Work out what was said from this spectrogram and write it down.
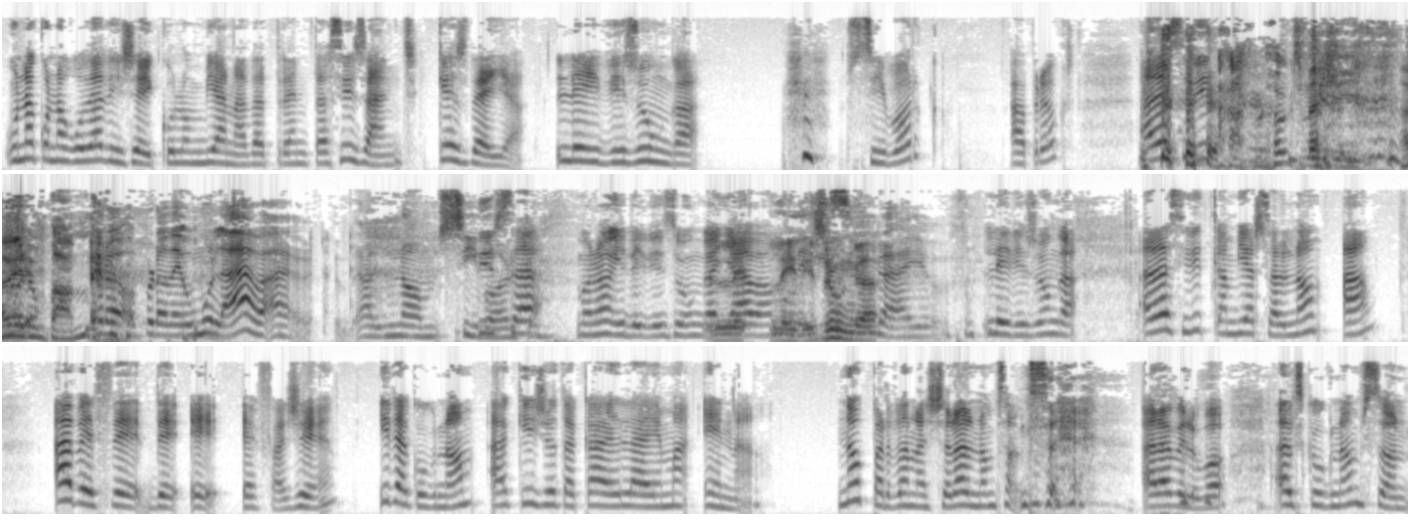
Una coneguda DJ colombiana de 36 anys que es deia Lady Zunga Cyborg, aprox, ha decidit... Aprox, dir, no era un pam. Però, però deu molar eh, el nom Cyborg. Dir-se- Bueno, i Lady Zunga ja... vamos. Lady Zunga. jo- Lady Zunga ha decidit canviar-se el nom a ABCDEFG i de cognom AQJKLMN. No, perdona, això era el nom sencer. Ara ve el bo. Els cognoms són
